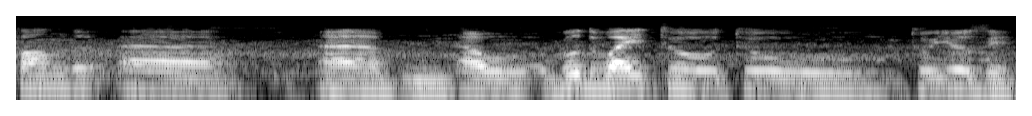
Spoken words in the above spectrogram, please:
found uh, uh, a good way to, to, to use it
